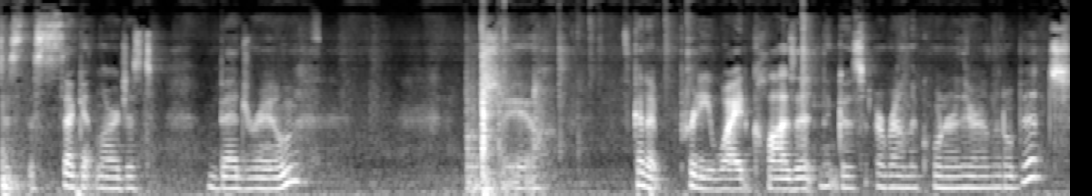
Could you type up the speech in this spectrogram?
This is the second largest bedroom. I'll show you. It's got a pretty wide closet that goes around the corner there a little bit.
